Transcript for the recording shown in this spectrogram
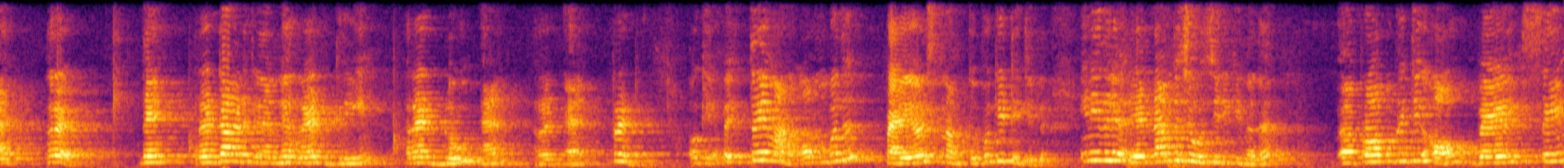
and red then red ആണ് എടുക്കുന്നത് red green red blue and red and red okay അപ്പൊ ഇത്രയുമാണ് ഒമ്പത് പെയേഴ്സ് നമുക്കിപ്പോൾ കിട്ടിയിട്ടുണ്ട്. ഇനി ഇതിൽ രണ്ടാമത് ചോദിച്ചിരിക്കുന്നത് probability of wearing same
